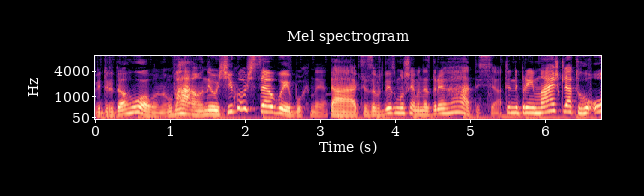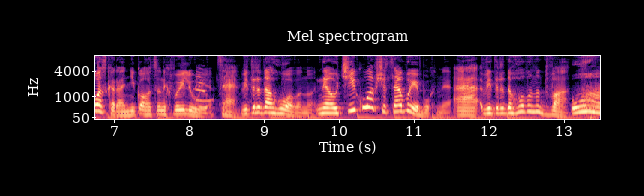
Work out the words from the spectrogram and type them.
Відредаговано. Вау, не очікував, що це вибухне. Так, це завжди змушує мене здригатися. Ти не приймаєш клятого Оскара, нікого це не хвилює. Це відредаговано. Не очікував, що це вибухне. Е, відредаговано 2. О,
